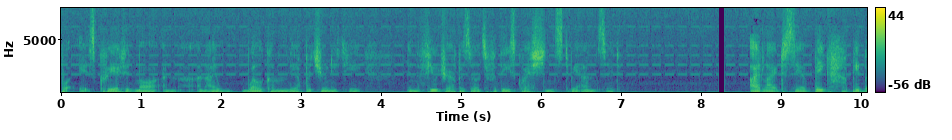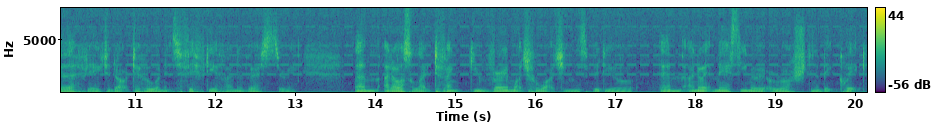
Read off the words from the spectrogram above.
but it's created more, and and I welcome the opportunity in the future episodes for these questions to be answered. I'd like to say a big happy birthday to Doctor Who on its 50th anniversary. Um, I'd also like to thank you very much for watching this video. Um, I know it may seem a bit rushed and a bit quick,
